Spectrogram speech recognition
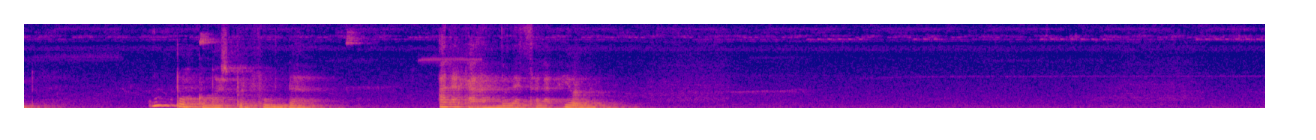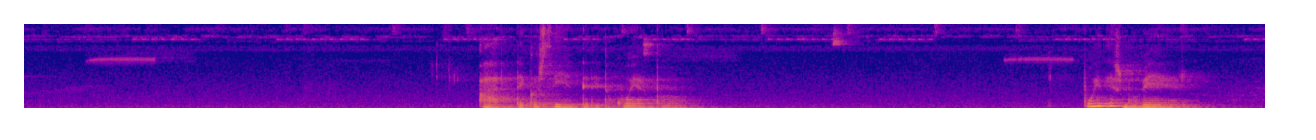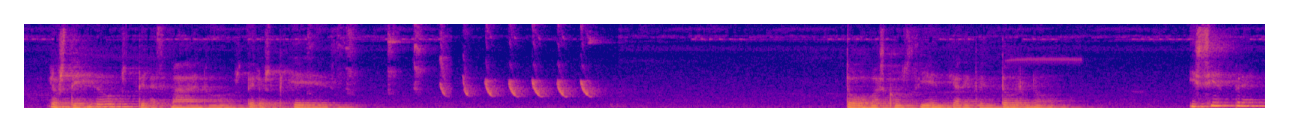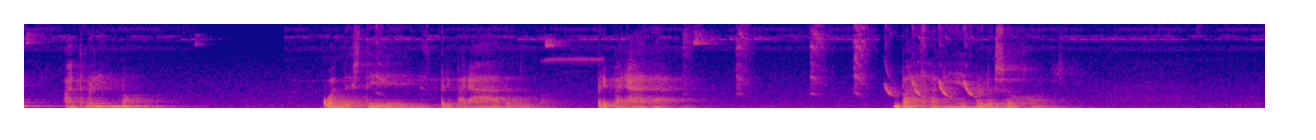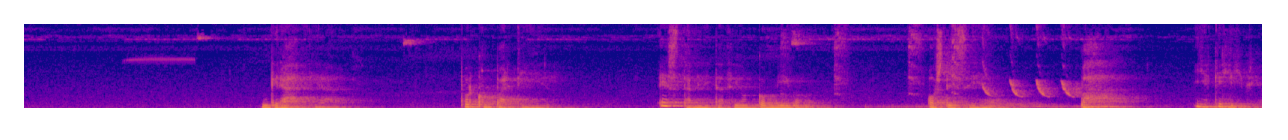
un poco más profunda, alargando la exhalación. Hazte consciente de tu cuerpo. Mover los dedos de las manos, de los pies. Tomas conciencia de tu entorno y siempre a tu ritmo, cuando estés preparado, preparada, Vas abriendo los ojos. Gracias por compartir esta meditación conmigo. Os deseo paz y equilibrio.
